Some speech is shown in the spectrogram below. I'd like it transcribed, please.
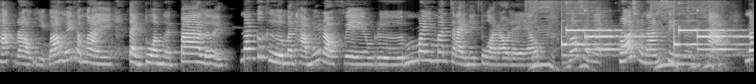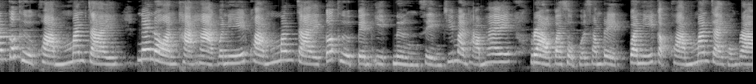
ทักเราอีกว่าเฮ้ยทำไมแต่งตัวเหมือนป้าเลย นั่นก็คือมันทำให้เราเฟลหรือไม่มั่นใจในตัวเราแล้ว เพราะฉะนั้นเพราะฉะนั้นสิ่งหนึ่งค่ะ นั่นก็คือความมั่นใจ แน่นอนค่ะหากวันนี้ความมั่นใจก็คือเป็นอีกหนึ่งสิ่งที่มันทำให้เราประสบผลสำเร็จวันนี้กับความมั่นใจของเรา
